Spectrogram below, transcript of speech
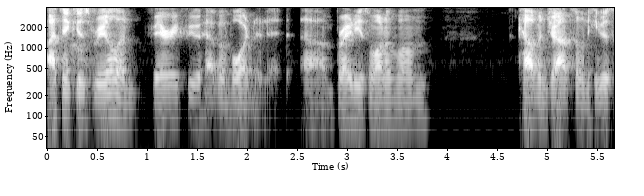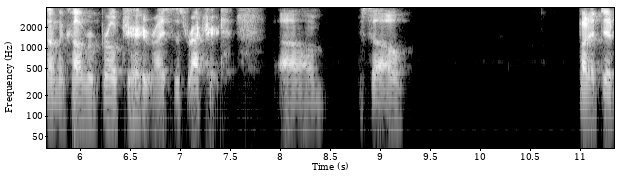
I think is real, and very few have avoided it. Um, Brady's one of them. Calvin Johnson, when he was on the cover, broke Jerry Rice's record. Um, so, but it did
